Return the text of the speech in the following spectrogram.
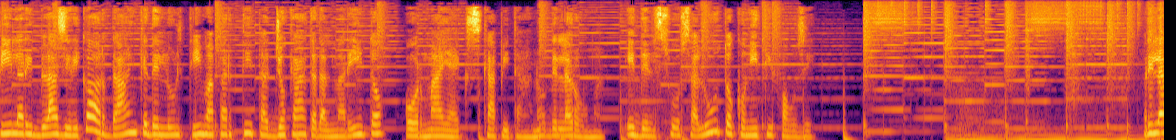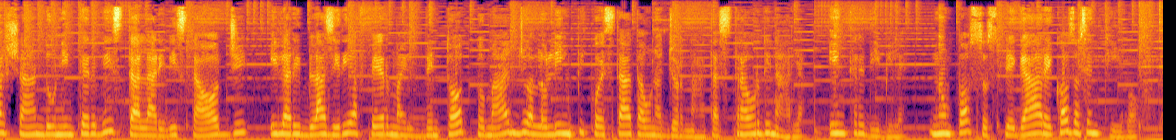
Ilari Blasi ricorda anche dell'ultima partita giocata dal marito, ormai ex capitano della Roma, e del suo saluto con i tifosi. Rilasciando un'intervista alla rivista Oggi, Ilari Blasi riafferma il 28 maggio all'Olimpico è stata una giornata straordinaria, incredibile, non posso spiegare cosa sentivo.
